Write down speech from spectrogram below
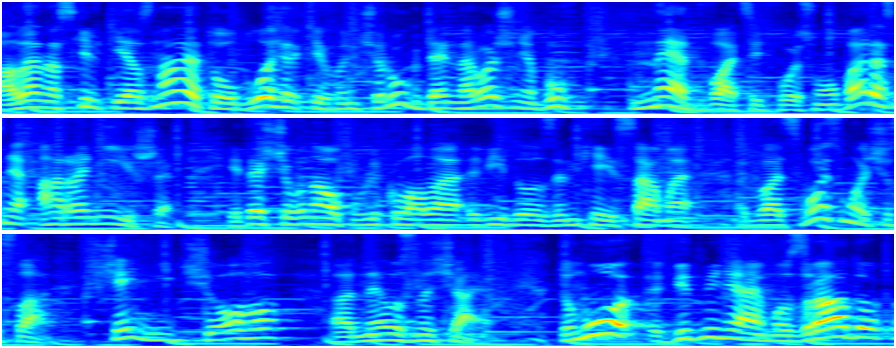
Але наскільки я знаю, то у блогерки Гончарук день народження був не 28 березня, а раніше. І те, що вона опублікувала відео з НК саме 28 числа, ще нічого е, не означає. Тому відміняємо зраду,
